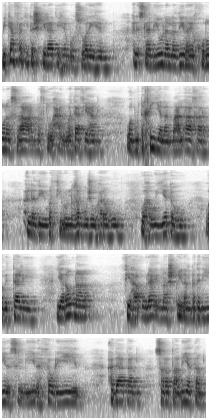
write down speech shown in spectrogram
بكافة تشكيلاتهم وصورهم الإسلاميون الذين يخوضون صراعا مفتوحا وتافها ومتخيلا مع الآخر الذي يمثل الغرب جوهره وهويته وبالتالي يرون في هؤلاء الناشطين المدنيين السلميين الثوريين أداة سرطانية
